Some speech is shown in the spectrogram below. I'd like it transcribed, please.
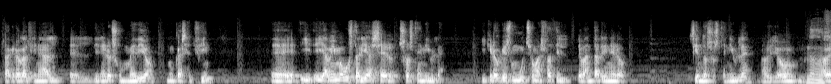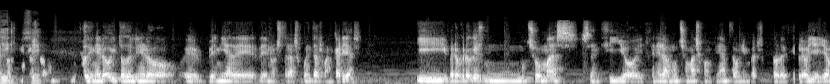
O sea, creo que al final el dinero es un medio, nunca es el fin. Eh, y, a mí me gustaría ser sostenible. Y creo que es mucho más fácil levantar dinero siendo sostenible. Yo, a ver, mucho dinero y todo el dinero eh, venía de, nuestras cuentas bancarias. Y, pero creo que es mucho más sencillo y genera mucho más confianza a un inversor decirle, oye, yo,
